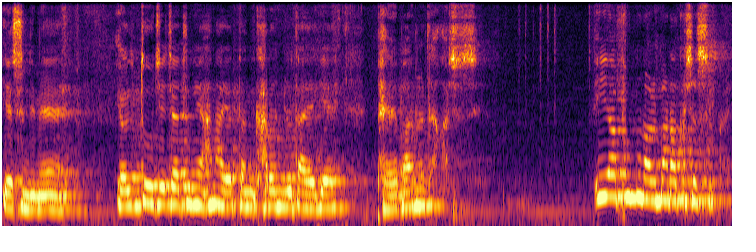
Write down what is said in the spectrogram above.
예수님의 열두 제자 중에 하나였던 가론 유다에게 배반을 당하셨어요. 이 아픔은 얼마나 크셨을까요?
